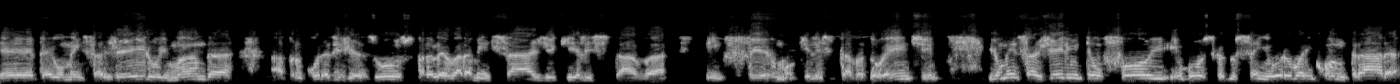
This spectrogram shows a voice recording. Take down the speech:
é, pegam um mensageiro e manda à procura de Jesus para levar a mensagem que ele estava enfermo, que ele estava doente. E o mensageiro então foi em busca do Senhor, o encontrara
